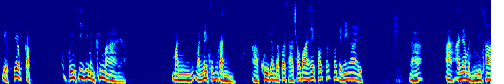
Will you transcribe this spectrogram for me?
เปรียบเทียบกับพื้นที่ที่มันขึ้นมาเนี่ยมันมันไม่คุ้มกันอ่าคุยกันแบบภาษาชาวบ้านให้เขาเข้าใจง่าย ๆ นะฮะอะอันเนี้ยมันถึงมีค่า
